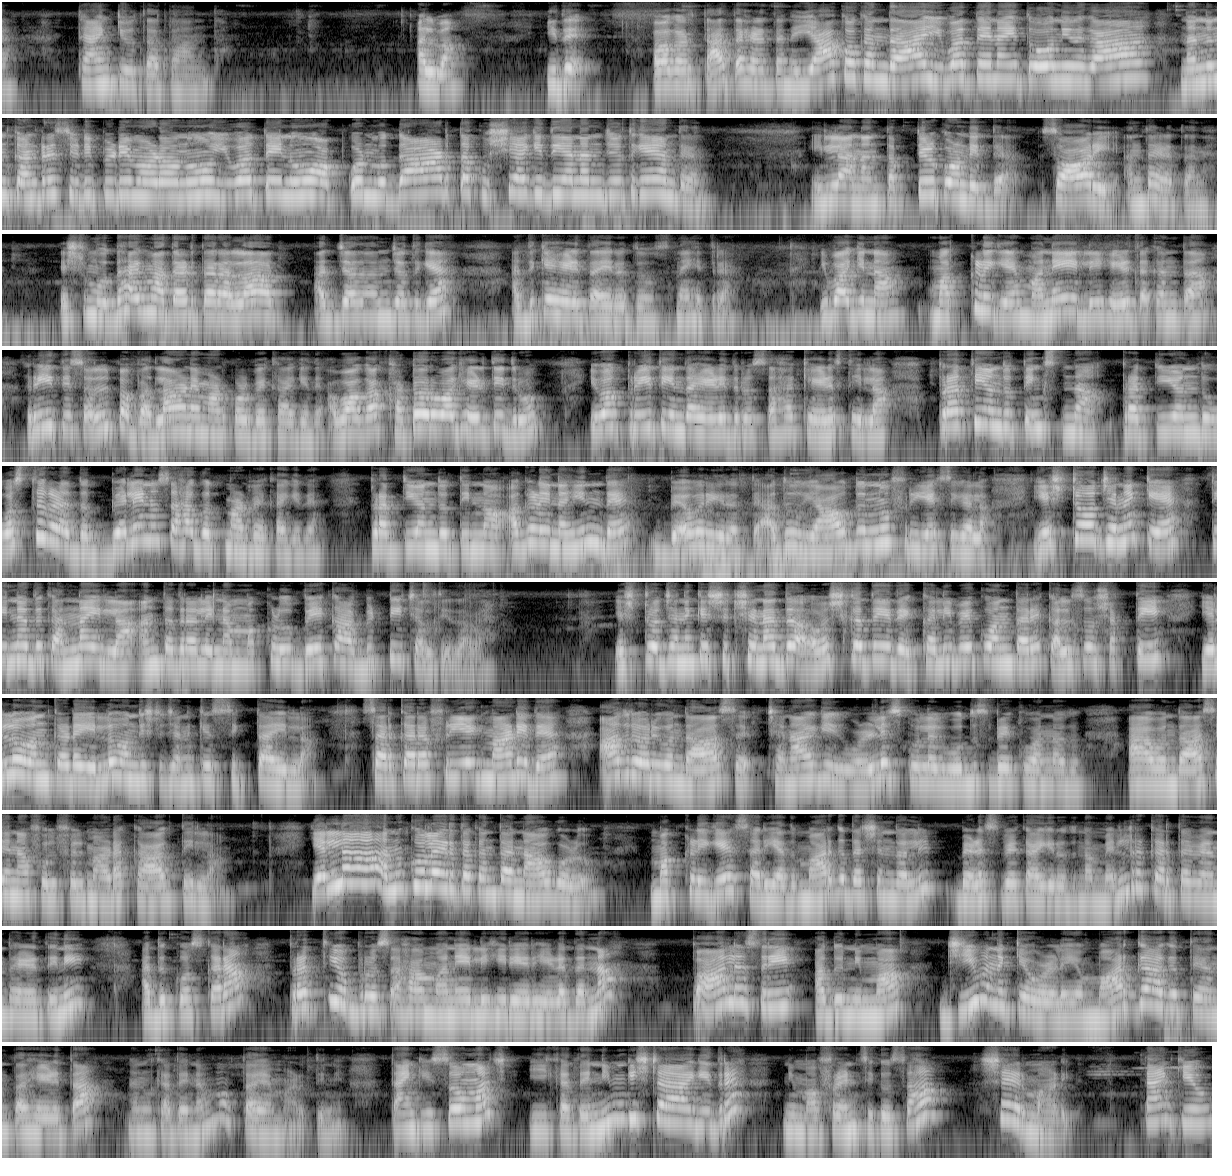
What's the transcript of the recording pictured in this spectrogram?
ಥ್ಯಾಂಕ್ ಯು ತಾತ ಅಂತ. ಅಲ್ವಾ? ಇದೆ. ಅವಾಗ ಅವ್ರ ತಾತ ಹೇಳ್ತಾನೆ, ಯಾಕೋ ಕಂದ, ಇವತ್ತೇನಾಯ್ತು? ನಿನಗ? ನನ್ನನ್ನು ಕಂಡ್ರೆ ಸಿಡಿ ಪಿಡಿ ಮಾಡೋನು, ಇವತ್ತೇನು ಅಪ್ಕೊಂಡು ಮುದ್ದಾಡ್ತಾ ಖುಷಿಯಾಗಿದ್ದೀಯ ನನ್ನ ಜೊತೆಗೆ? ಅಂತ ಇಲ್ಲ, ನಾನು ತಪ್ಪು ತಿಳ್ಕೊಂಡಿದ್ದೆ, ಸಾರಿ, ಅಂತ ಹೇಳ್ತಾನೆ. ಎಷ್ಟು ಮುದ್ದಾಗಿ ಮಾತಾಡ್ತಾರಲ್ಲ ಅಜ್ಜ ನನ್ನ ಜೊತೆಗೆ. ಅದಕ್ಕೆ ಹೇಳ್ತಾ ಇರೋದು ಸ್ನೇಹಿತರೆ ಇವಾಗಿನ ಮಕ್ಕಳಿಗೆ ಮನೆಯಲ್ಲಿ ಹೇಳ್ತಕ್ಕಂಥ ರೀತಿ ಸ್ವಲ್ಪ ಬದಲಾವಣೆ ಮಾಡ್ಕೊಳ್ಬೇಕಾಗಿದೆ. ಅವಾಗ ಕಠೋರವಾಗಿ ಹೇಳ್ತಿದ್ರು, ಇವಾಗ ಪ್ರೀತಿಯಿಂದ ಹೇಳಿದ್ರು ಸಹ ಕೇಳಿಸ್ತಿಲ್ಲ. ಪ್ರತಿಯೊಂದು ಥಿಂಗ್ಸ್ನ, ಪ್ರತಿಯೊಂದು ವಸ್ತುಗಳದ್ದು ಬೆಲೆನೂ ಸಹ ಗೊತ್ತು ಮಾಡಬೇಕಾಗಿದೆ ಪ್ರತಿಯೊಂದು ತಿನ್ನೋ ಅಗಳಿನ ಹಿಂದೆ ಬೆವರಿ ಇರುತ್ತೆ. ಅದು ಯಾವುದನ್ನು ಫ್ರೀಯಾಗಿ ಸಿಗಲ್ಲ. ಎಷ್ಟೋ ಜನಕ್ಕೆ ತಿನ್ನೋದಕ್ಕೆ ಅನ್ನ ಇಲ್ಲ. ಅಂಥದ್ರಲ್ಲಿ ನಮ್ಮ ಮಕ್ಕಳು ಬೇಕಾ ಬಿಟ್ಟು ಚಲ್ತಿದ್ದಾವೆ ಎಷ್ಟೋ ಜನಕ್ಕೆ ಶಿಕ್ಷಣದ ಅವಶ್ಯಕತೆ ಇದೆ. ಕಲಿಬೇಕು ಅಂತಾರೆ, ಕಲಿಸೋ ಶಕ್ತಿ ಎಲ್ಲೋ ಒಂದು ಕಡೆ, ಎಲ್ಲೋ ಒಂದಿಷ್ಟು ಜನಕ್ಕೆ ಸಿಗ್ತಾ ಇಲ್ಲ. ಸರ್ಕಾರ ಫ್ರೀಯಾಗಿ ಮಾಡಿದೆ, ಆದರೂ ಅವ್ರಿಗೊಂದು ಆಸೆ, ಚೆನ್ನಾಗಿ ಒಳ್ಳೆ ಸ್ಕೂಲಲ್ಲಿ ಓದಿಸ್ಬೇಕು ಅನ್ನೋದು. ಆ ಒಂದು ಆಸೆನ ಫುಲ್ಫಿಲ್ ಮಾಡೋಕ್ಕಾಗ್ತಿಲ್ಲ ಎಲ್ಲ ಅನುಕೂಲ ಇರತಕ್ಕಂಥ ನಾವುಗಳು ಮಕ್ಕಳಿಗೆ ಸರಿಯಾದ ಮಾರ್ಗದರ್ಶನದಲ್ಲಿ ಬೆಳೆಸಬೇಕಾಗಿರೋದು ನಮ್ಮೆಲ್ಲರ ಕರ್ತವ್ಯ ಅಂತ ಹೇಳ್ತೀನಿ. ಅದಕ್ಕೋಸ್ಕರ ಪ್ರತಿಯೊಬ್ಬರೂ ಸಹ ಮನೆಯಲ್ಲಿ ಹಿರಿಯರು ಹೇಳೋದನ್ನು ಪಾಲಿಸ್ರಿ, ಅದು ನಿಮ್ಮ ಜೀವನಕ್ಕೆ ಒಳ್ಳೆಯ ಮಾರ್ಗ ಆಗುತ್ತೆ ಅಂತ ಹೇಳ್ತಾ ನನ್ನ ಕಥೆನ ಮುಕ್ತಾಯ ಮಾಡ್ತೀನಿ. ಥ್ಯಾಂಕ್ ಯು ಸೋ ಮಚ್ ಈ ಕತೆ ನಿಮ್ಗಿಷ್ಟ ಆಗಿದ್ರೆ ನಿಮ್ಮ ಫ್ರೆಂಡ್ಸಿಗೂ ಸಹ ಶೇರ್ ಮಾಡಿ. Thank you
